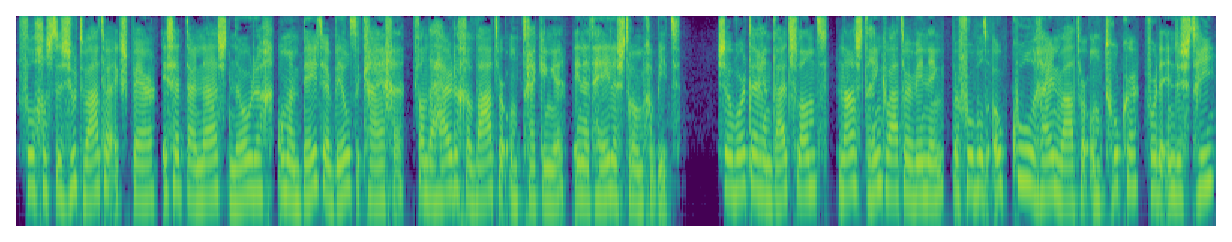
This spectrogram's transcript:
Volgens de zoetwaterexpert is het daarnaast nodig om een beter beeld te krijgen van de huidige wateronttrekkingen in het hele stroomgebied. Zo wordt er in Duitsland naast drinkwaterwinning bijvoorbeeld ook koel Rijnwater onttrokken voor de industrie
